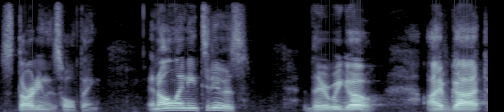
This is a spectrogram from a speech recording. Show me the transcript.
starting this whole thing. And all I need to do is, there we go. I've got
